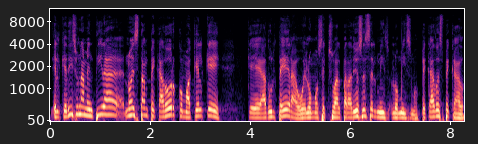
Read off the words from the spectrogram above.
El que dice una mentira no es tan pecador como aquel que, que adultera o el homosexual. Para Dios es el, lo mismo. Pecado es pecado.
